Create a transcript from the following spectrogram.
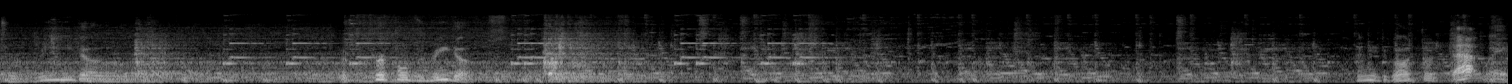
Doritos. They're purple Doritos. That way.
